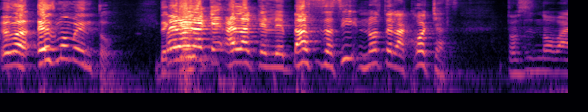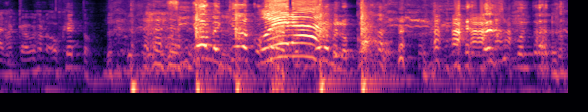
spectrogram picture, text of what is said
Es más, es momento de Pero a la, que... a la que le haces así, no te la cochas. Entonces no vale. Ah, cabrón, objeto. Si yo me quiero coger, ¡Fuera! yo no me lo cojo. Está en su contrato.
